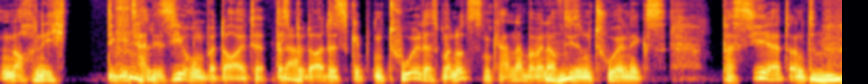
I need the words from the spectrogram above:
noch nicht Digitalisierung bedeutet. Das Klar. bedeutet, es gibt ein Tool, das man nutzen kann, aber wenn mhm. auf diesem Tool nichts passiert und mhm.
